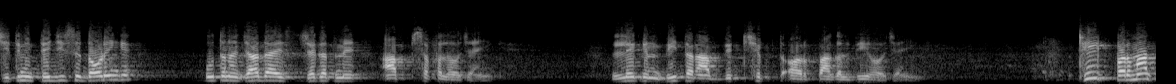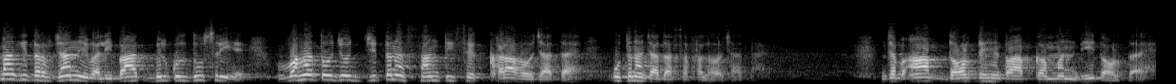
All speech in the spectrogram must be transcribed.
जितनी तेज़ी से दौड़ेंगे, उतना ज़्यादा इस जगत में आप सफल हो जाएँगे। लेकिन भीतर आप विक्षिप्त और पागल भी हो जाएँगे। ठीक परमात्मा की तरफ़ जाने वाली बात बिल्कुल दूसरी है। वहाँ तो जो जितना शांति से खड़ा हो जाता है, उतना ज़्यादा सफल हो जाता है। जब आप दौड़ते हैं तो आपका मन भी दौड़ता है।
